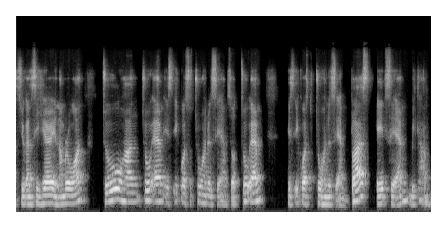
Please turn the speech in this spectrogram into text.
as you can see here in number one, 200, 2m is equal to 200 cm. So 2m is equal to 200 cm plus 8 cm become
